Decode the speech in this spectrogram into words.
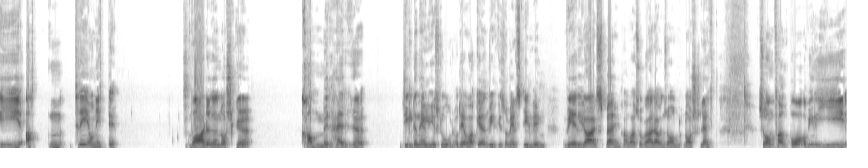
I 1893 var det den norske kammerherre til Den hellige stol, og det var ikke en hvilken som helst stilling. Wedel Jarlsberg, han var sågar av en sånn norsk slekt, som fant på å ville gi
